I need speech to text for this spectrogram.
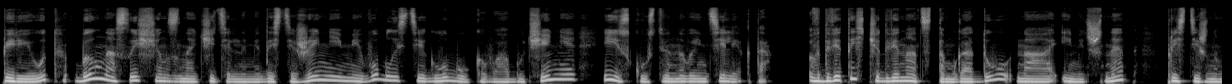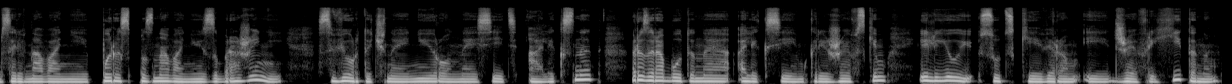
период был насыщен значительными достижениями в области глубокого обучения и искусственного интеллекта. В 2012 году на ImageNet, престижном соревновании по распознаванию изображений, сверточная нейронная сеть AlexNet, разработанная Алексеем Крижевским, Ильей Суцкевером и Джеффри Хитоном,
